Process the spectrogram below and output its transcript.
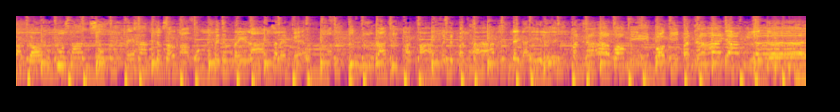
อยากลองอยากดองเป็นผู้สร้างสมในห้างจากสาวตาคมเป็นหนึ่งในล้านแสลงแก้วถึงมีราที่ผ่านมาไม่เป็นปัญหาได้ใดๆเลย ปัญหาบ่มีบ่มีปัญหาอย่างเลย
